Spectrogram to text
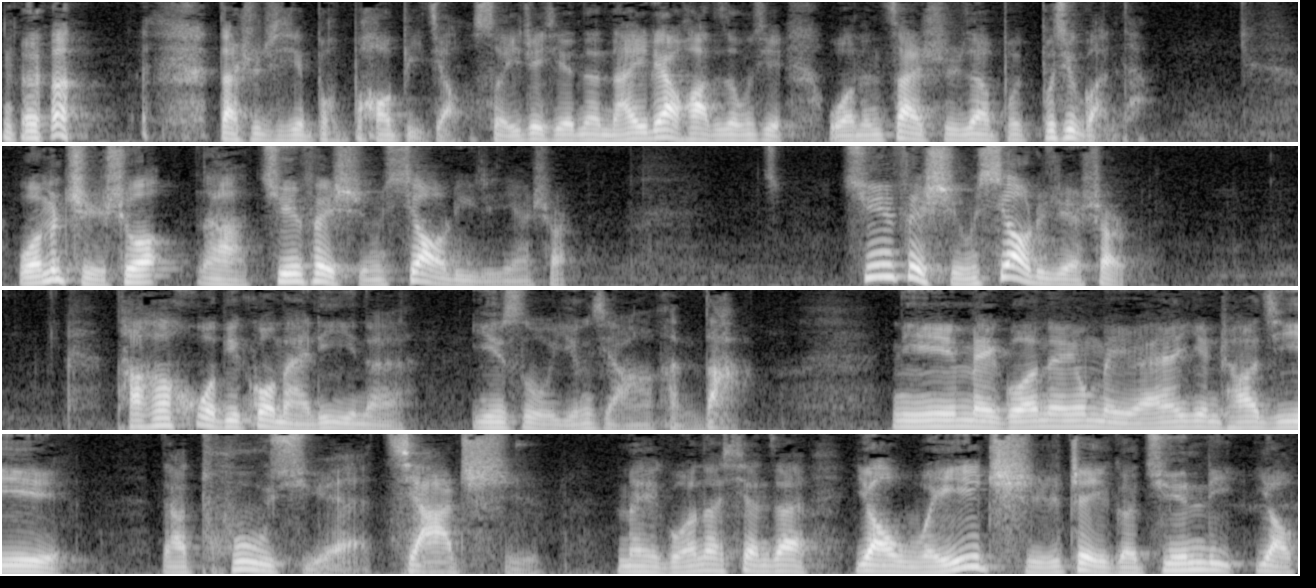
但是这些不不好比较，所以这些呢难以量化的东西，我们暂时的不不去管它。我们只说啊，军费使用效率这件事儿。军费使用效率这事儿，它和货币购买力呢因素影响很大。你美国呢用美元印钞机，那吐血加持。美国呢现在要维持这个军力，要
